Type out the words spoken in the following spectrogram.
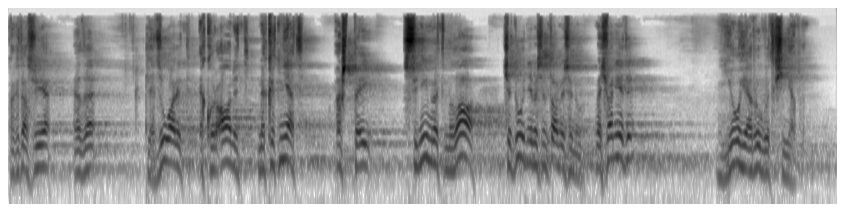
Për këtë arsye edhe të lexuarit e Kuranit me këtë nijet, është prej synimeve të mëdha që duhet një besimtar me synu. Me çfarë nijeti? Njohja rrugëve të këqija. Po.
